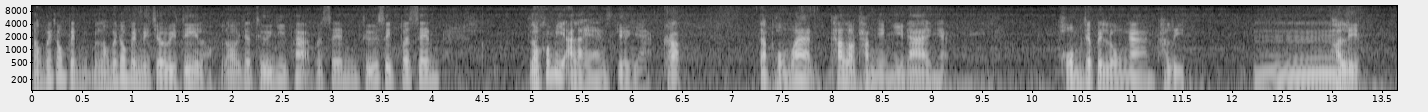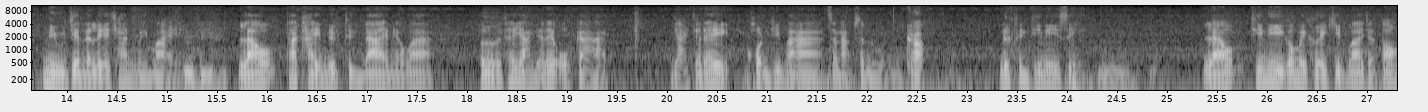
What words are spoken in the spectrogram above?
เราไม่ต้องเป็นเราไม่ต้องเป็น majority หรอก เราจะถือ 25%ถือ 10%เราก็มี alliance เยอะแยะครับ แต่ผมว่าถ้าเราทำอย่างนี้ได้เนี่ย ผมจะเป็นโรงงานผลิตอืมผลิต new generation ใหม่อืมๆแล้วถ้าใครนึกถึงได้เนี่ยว่า เออ ถ้าอยากจะได้โอกาส อยากจะได้คนที่มาสนับสนุน ครับ นึกถึงที่นี่สิ อืม แล้วที่นี่ก็ไม่เคยคิดว่าจะต้อง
